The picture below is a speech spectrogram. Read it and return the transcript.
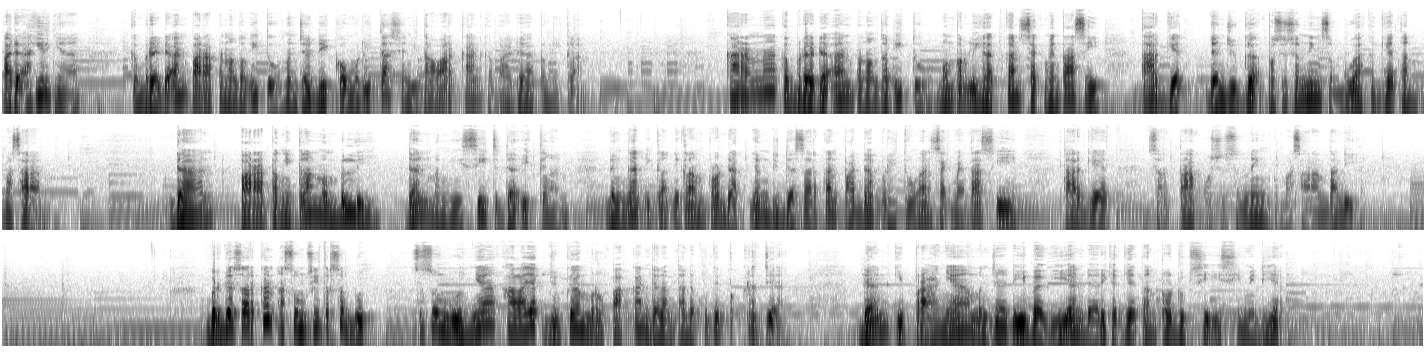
Pada akhirnya, keberadaan para penonton itu menjadi komoditas yang ditawarkan kepada pengiklan. Karena keberadaan penonton itu memperlihatkan segmentasi, target, dan juga positioning sebuah kegiatan pemasaran. Dan para pengiklan membeli dan mengisi jeda iklan dengan iklan-iklan produk yang didasarkan pada perhitungan segmentasi, target, serta positioning pemasaran tadi. Berdasarkan asumsi tersebut, sesungguhnya kalayak juga merupakan dalam tanda kutip pekerja dan kiprahnya menjadi bagian dari kegiatan produksi isi media.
